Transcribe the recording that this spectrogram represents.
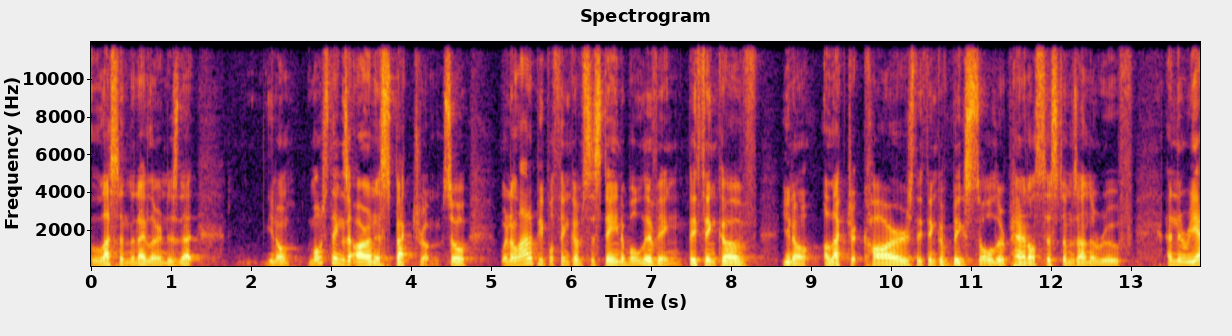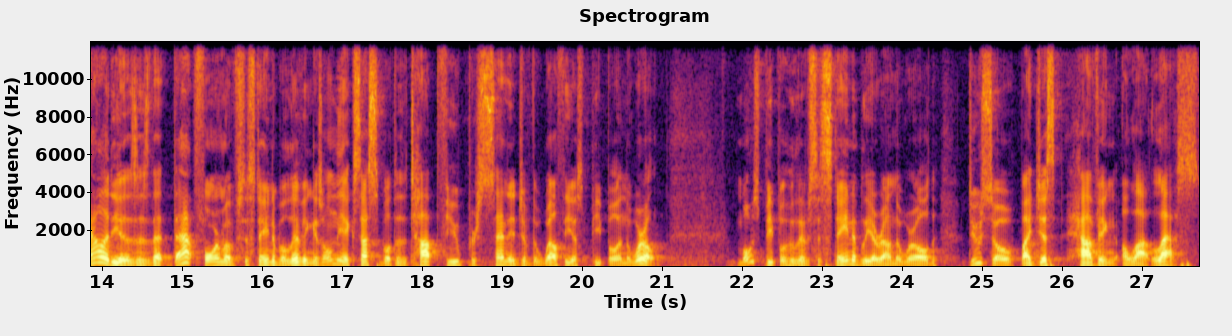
lesson that I learned is that, you know, most things are on a spectrum. So when a lot of people think of sustainable living, they think of, you know, electric cars, they think of big solar panel systems on the roof, and the reality is, is that that form of sustainable living is only accessible to the top few percentage of the wealthiest people in the world. Most people who live sustainably around the world do so by just having a lot less.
